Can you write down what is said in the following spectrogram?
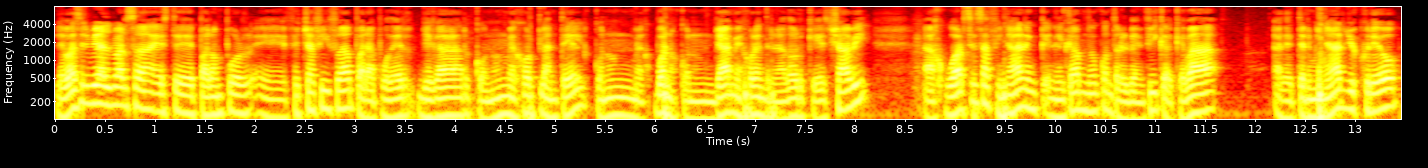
le va a servir al Barça este parón por eh, fecha FIFA para poder llegar con un mejor plantel, con un bueno, con ya mejor entrenador que es Xavi, a jugarse esa final en, en el Camp Nou contra el Benfica, que va a determinar, yo creo,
